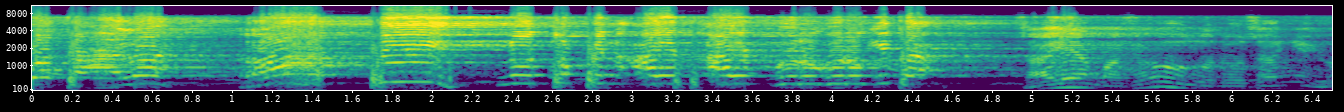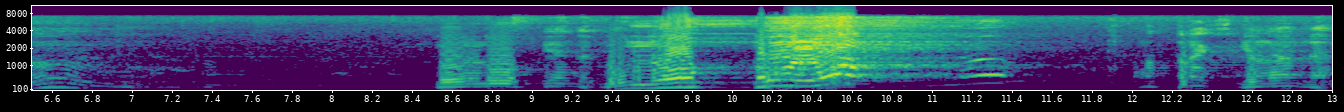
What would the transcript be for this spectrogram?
wa ta'ala rapi nutupin aib-aib guru-guru kita. Saya masya Allah dosanya ya buluk ya enggak buluk buluk ngetrek jalanan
